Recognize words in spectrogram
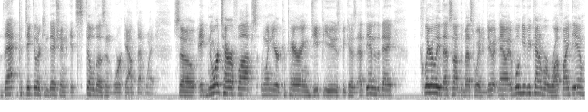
that particular condition, it still doesn't work out that way. So ignore teraflops when you're comparing GPUs, because at the end of the day, clearly that's not the best way to do it. Now, it will give you kind of a rough idea.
